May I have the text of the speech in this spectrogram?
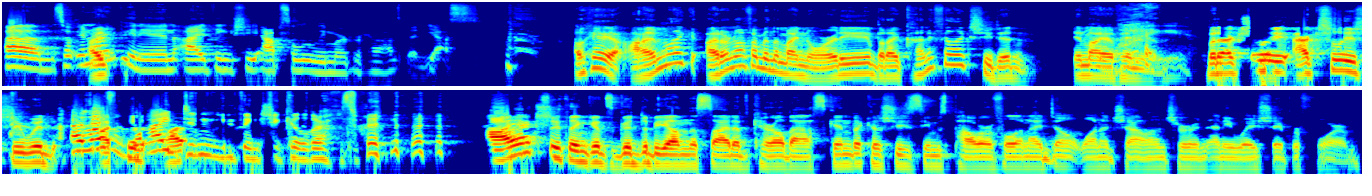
Um, so in my I- opinion, I think she absolutely murdered her husband. Yes. Okay, I'm like I don't know if I'm in the minority, but I kind of feel like she didn't, in my opinion. Why? But actually, actually, she would. I love could- why I- didn't you think she killed her husband? I actually think it's good to be on the side of Carole Baskin because she seems powerful, and I don't want to challenge her in any way, shape, or form.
